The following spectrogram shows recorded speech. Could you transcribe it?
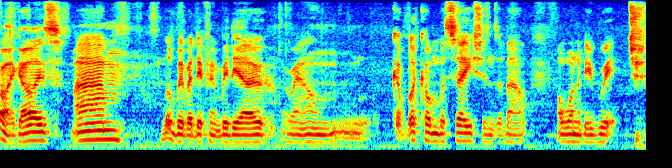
Alright guys, um, a little bit of a different video around a couple of conversations about I want to be rich.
